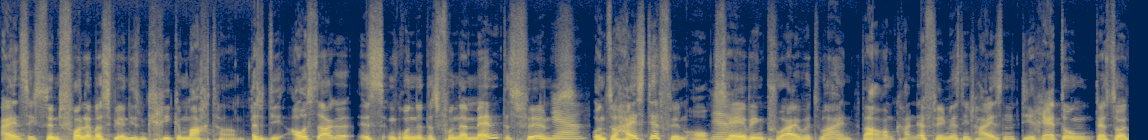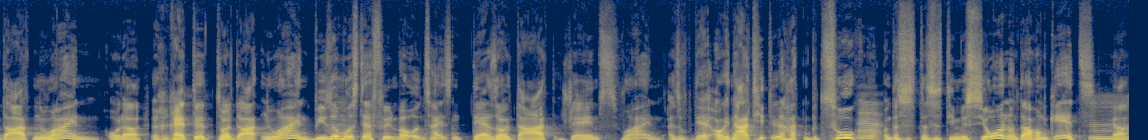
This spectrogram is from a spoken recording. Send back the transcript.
einzig Sinnvolle, was wir in diesem Krieg gemacht haben. Also die Aussage ist im Grunde das Fundament des Films. Ja. Und so heißt der Film auch, Ja. Saving Private Ryan. Warum kann der Film jetzt nicht heißen, die Rettung des Soldaten Ryan oder rettet Soldaten Ryan? Wieso Mhm. muss der Film bei uns heißen, der Soldat James Ryan? Also der Originaltitel hat einen Bezug und das ist, das ist die Mission und darum geht's. Mhm. Ja,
